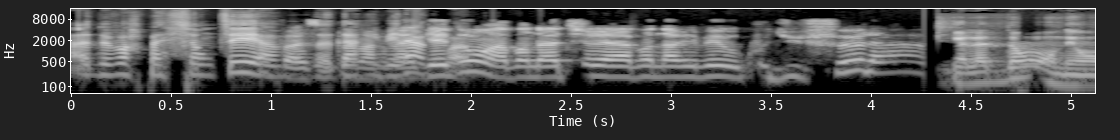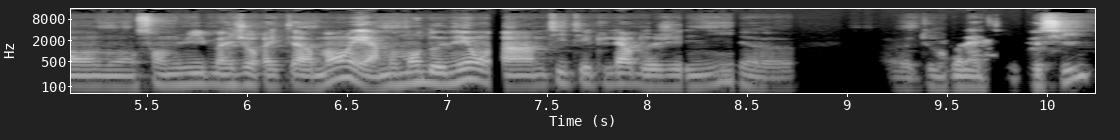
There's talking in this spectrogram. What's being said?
à devoir patienter avant d'arriver là. Armageddon, quoi. avant d'attirer, avant d'arriver au coup du feu, là. Bah, là-dedans, on est en- on s'ennuie majoritairement et à un moment donné, on a un petit éclair de génie euh, euh, de relatif aussi.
